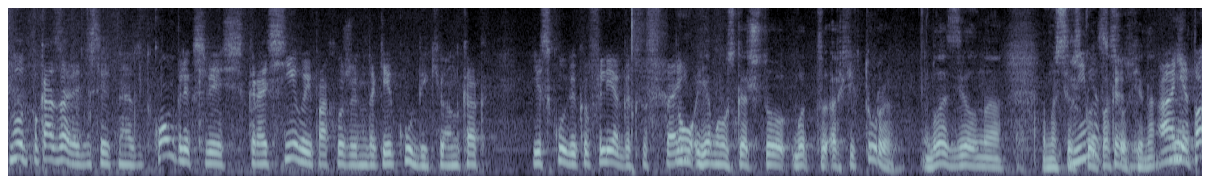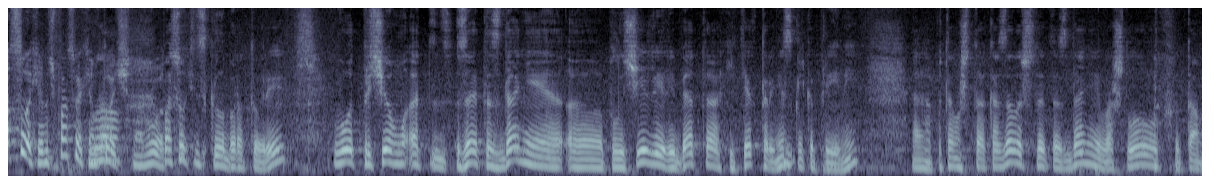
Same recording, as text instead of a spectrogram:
Ну вот показали действительно этот комплекс весь красивый, похожий на такие кубики. Он как из кубиков лего состоит. Ну, я могу сказать, что вот архитектура была сделана в мастерской Немецкая Пасохина. Же? А, нет, Пасохин, это Пасохин, да, точно. Вот. Пасохинской лаборатории. Вот, причем это, за это здание э, получили ребята, архитекторы, несколько премий, э, потому что оказалось, что это здание вошло в, там,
